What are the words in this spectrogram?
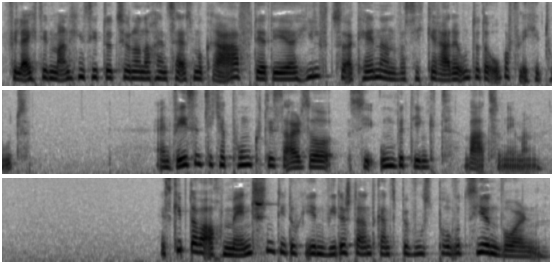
Vielleicht in manchen Situationen auch ein Seismograph, der dir hilft zu erkennen, was sich gerade unter der Oberfläche tut. Ein wesentlicher Punkt ist also, sie unbedingt wahrzunehmen. Es gibt aber auch Menschen, die durch ihren Widerstand ganz bewusst provozieren wollen,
